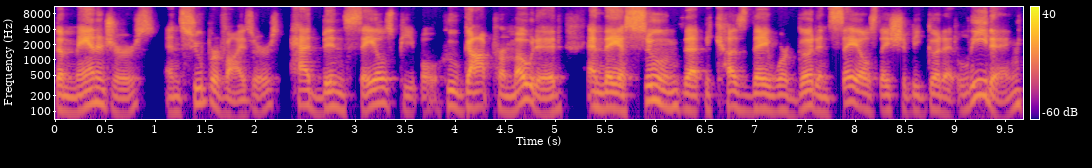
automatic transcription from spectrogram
the managers and supervisors had been salespeople who got promoted, and they assumed that because they were good in sales, they should be good at leading,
